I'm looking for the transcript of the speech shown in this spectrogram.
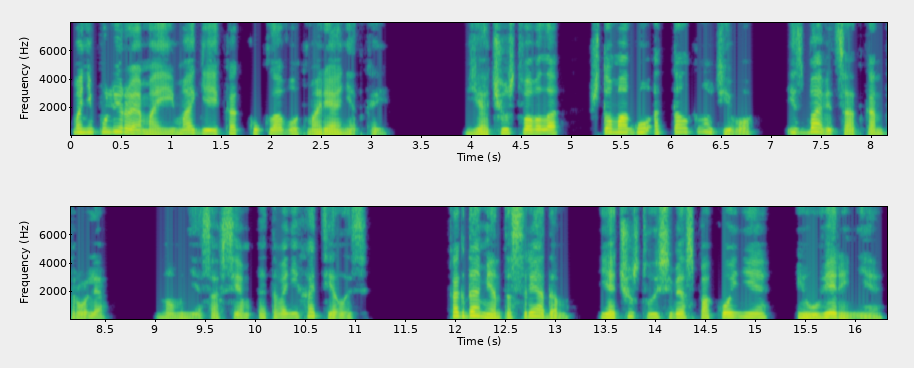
манипулируя моей магией как кукловод марионеткой. Я чувствовала, что могу оттолкнуть его, избавиться от контроля, но мне совсем этого не хотелось. Когда Ментос рядом, я чувствую себя спокойнее и увереннее.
